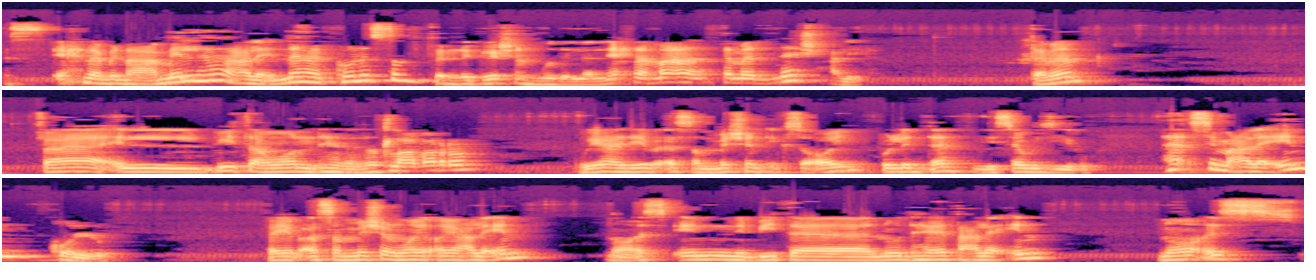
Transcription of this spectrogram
بس إحنا بنعملها على إنها constant في ال regression model لأن إحنا ما اعتمدناش عليها. تمام؟ فالبيتا 1 هنا تطلع بره وهي هتبقى سميشن إكس اي كل ده بيساوي zero. هقسم على n كله. فيبقى summation y i على n ناقص n beta nought hat على n ناقص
